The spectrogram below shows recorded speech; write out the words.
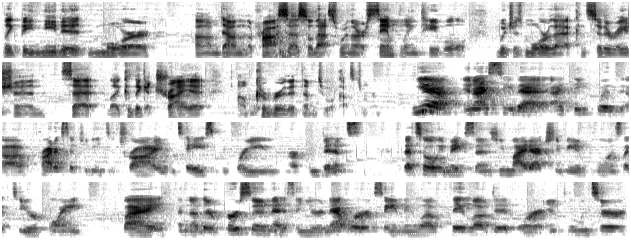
like they needed more um, down in the process so that's when our sampling table which is more that consideration set like because they could try it um, converted them to a customer yeah and i see that i think with uh, products that you need to try and taste before you are convinced that totally makes sense you might actually be influenced like to your point by another person that is in your network saying they love they loved it or an influencer.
